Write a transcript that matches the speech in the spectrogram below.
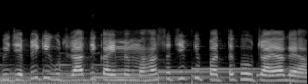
बीजेपी की गुजरात इकाई में महासचिव के पद तक पहुँचाया गया।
